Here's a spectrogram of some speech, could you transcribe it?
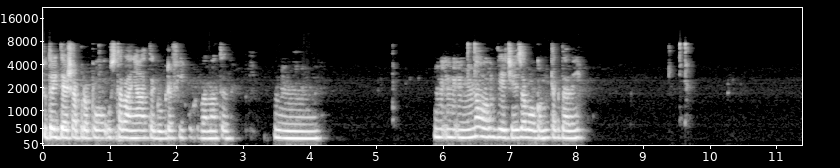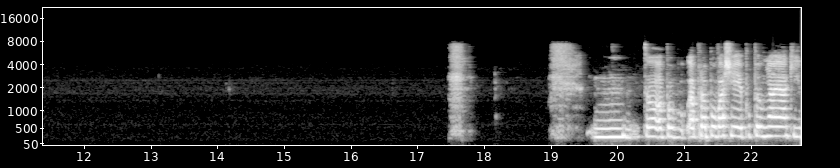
Tutaj też a propos ustawiania tego grafiku chyba na ten. Mm, mm, mm, mm no, wiecie, załogą i tak dalej. Mm, to a, po, propos właśnie popełniania jakich,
